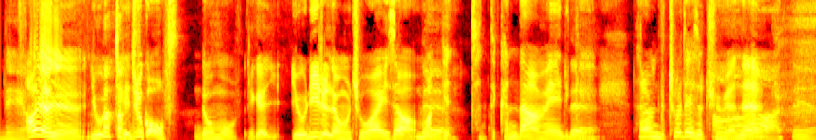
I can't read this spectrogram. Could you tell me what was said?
네요. 아니 아니 아니. 요 재주가 없 너무 없. 그러니까 요리를 너무 좋아해서 막 네. 이렇게 잔뜩 한 다음에 이렇게 네. 사람들 초대해서 주면은 아, 네.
